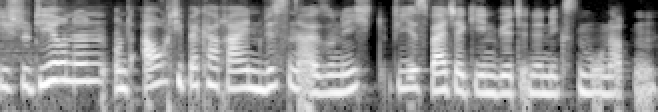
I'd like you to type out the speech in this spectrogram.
Die Studierenden und auch die Bäckereien wissen also nicht, wie es weitergehen wird in den nächsten Monaten.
